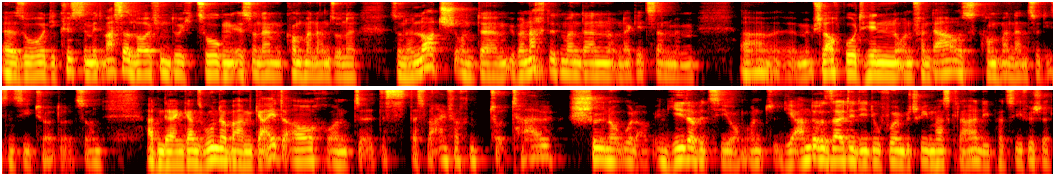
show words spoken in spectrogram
äh, so die Küste mit Wasserläufen durchzogen ist. Und dann kommt man an so eine, so eine Lodge und ähm, übernachtet man dann und da geht's dann mit dem äh, mit dem Schlauchboot hin und von da aus kommt man dann zu diesen Sea Turtles und hatten da einen ganz wunderbaren Guide auch und äh, das, das war einfach ein total schöner Urlaub in jeder Beziehung. Und die andere Seite, die du vorhin beschrieben hast, klar, die pazifische,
